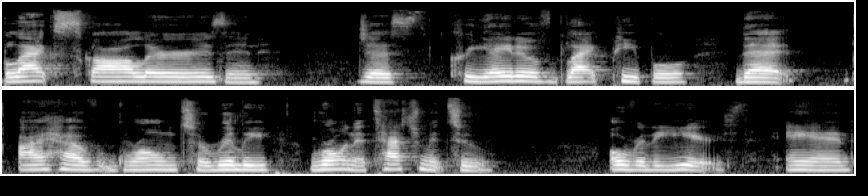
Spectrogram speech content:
black scholars and just creative black people that I have grown to really grow an attachment to over the years. And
